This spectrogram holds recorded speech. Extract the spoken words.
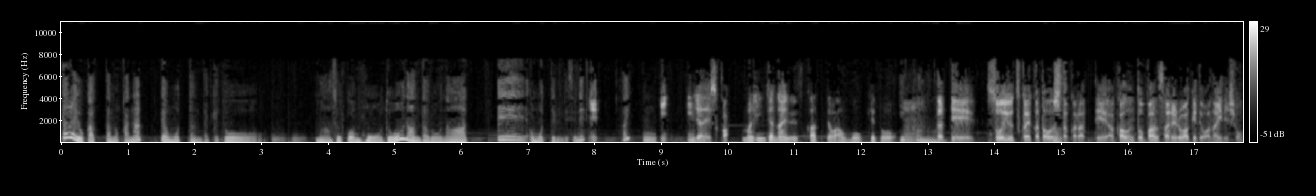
たらよかったのかなって思ったんだけど、うんまあそこもうどうなんだろうなって思ってるんですよね。うん。いい、いいんじゃないですか？まあいいんじゃないですかっては思うけど。いいかな、うん。だって、そういう使い方をしたからってアカウントバンされるわけではないでしょ？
